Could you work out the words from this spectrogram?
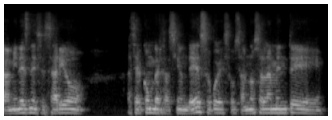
también es necesario hacer conversación de eso, pues, o sea, no solamente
